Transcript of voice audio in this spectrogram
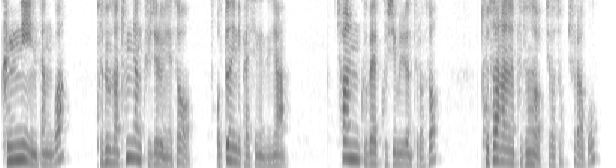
금리 인상과 부동산 총량 규제로 인해서 어떤 일이 발생했느냐? 1991년 들어서 도산하는 부동산 업체가 속출하고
